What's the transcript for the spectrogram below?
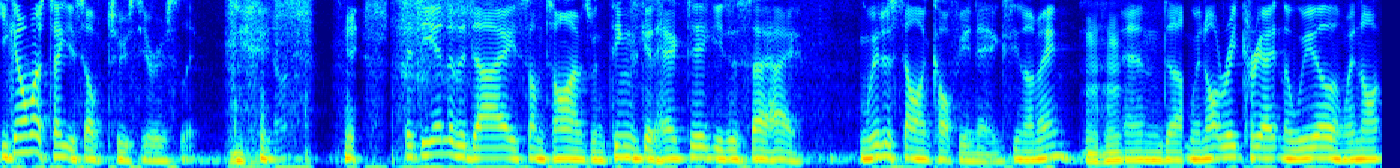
you can almost take yourself too seriously. Yes. Yes. At the end of the day, sometimes when things get hectic, you just say, "Hey, we're just selling coffee and eggs." You know what I mean? Mhm. And uh, we're not recreating the wheel, and we're not.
